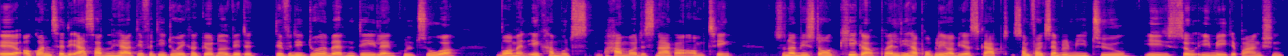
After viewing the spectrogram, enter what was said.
Øh, og grunden til, at det er sådan her, det er fordi, du ikke har gjort noget ved det. Det er fordi, du har været en del af en kultur, hvor man ikke har, må, har måttet snakke om ting. Så når vi står og kigger på alle de her problemer, vi har skabt, som for eksempel MeToo i, så, i mediebranchen,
